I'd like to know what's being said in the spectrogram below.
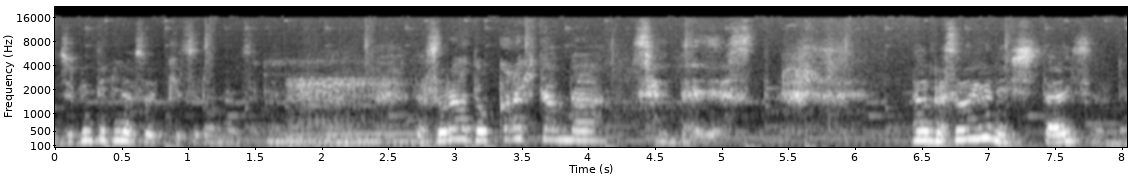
自分的にはそういう結論なんですよね、ん。でそれはどっから来たんだ？仙台ですなんかそういうふうにしたいですよね、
